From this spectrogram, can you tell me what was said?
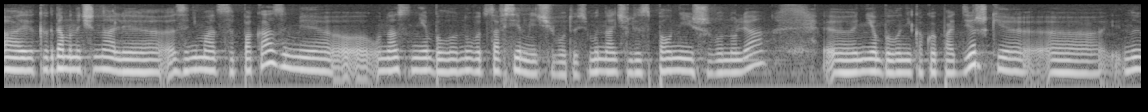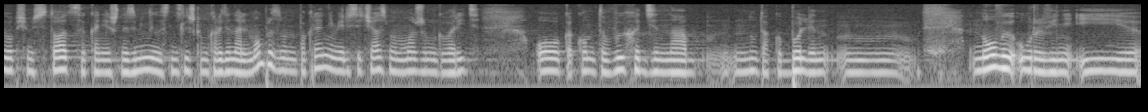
когда мы начинали заниматься показами, э, у нас не было ну вот совсем ничего. То есть мы начали с полнейшего нуля, э, не было никакой поддержки. Э, ну и, в общем, ситуация, конечно, изменилась не слишком кардинальным образом, но, по крайней мере, сейчас мы можем говорить о каком-то выходе на ну, такой более новый уровень и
